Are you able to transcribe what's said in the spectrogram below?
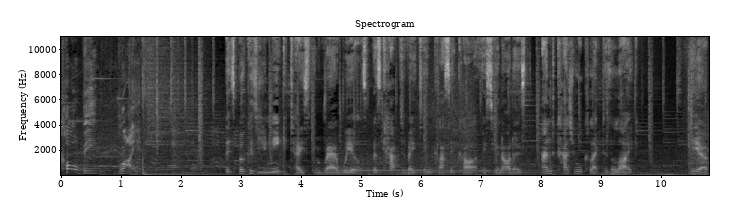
Kobe Bryant. It's Booker's unique taste in rare wheels that's captivating classic car aficionados and casual collectors alike. Here,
